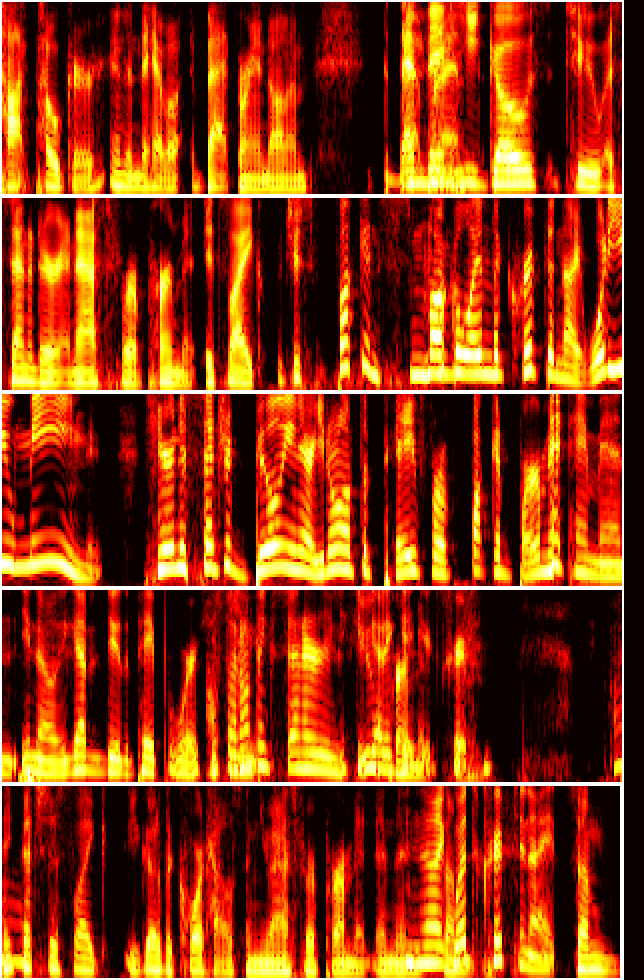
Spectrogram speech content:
hot poker, and then they have a bat brand on them. The and then brand. he goes to a senator and asks for a permit. It's like just fucking smuggle in the kryptonite. What do you mean? You're an eccentric billionaire. You don't have to pay for a fucking permit. Hey man, you know you got to do the paperwork. Also, I don't think senators do you permits. crypt. I think that's just like you go to the courthouse and you ask for a permit, and then And they're like, what's kryptonite? some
